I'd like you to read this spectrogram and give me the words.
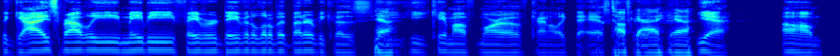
The guys probably maybe favored David a little bit better because Yeah. he, he came off more of kind of like the ass Tough kicker. guy. Yeah, Yeah, um,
